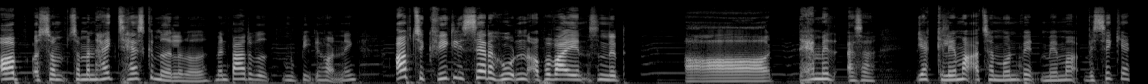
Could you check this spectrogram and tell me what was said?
Op, og så, så man har ikke taske med eller noget, men bare, du ved, mobil i hånden, ikke? Op til Kvickly, sætter hunden, og på vej ind sådan lidt, åh, dammit, altså, jeg glemmer at tage mundbind med mig. Hvis ikke jeg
